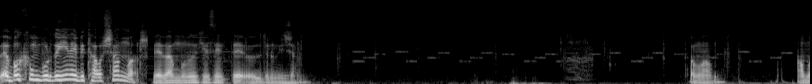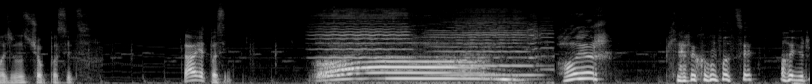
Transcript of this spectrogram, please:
Ve bakın burada yine bir tavşan var. Ve ben bunu kesinlikle öldürmeyeceğim. Tamam. Amacımız çok basit. Gayet basit. Hayır. Bilerek olmadı. Hayır.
